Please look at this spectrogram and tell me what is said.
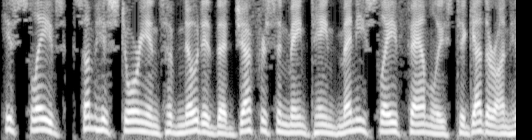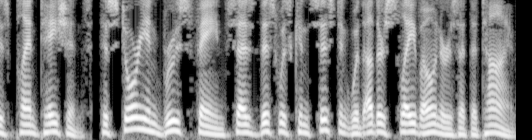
His slaves, some historians have noted that Jefferson maintained many slave families together on his plantations. Historian Bruce Fein says this was consistent with other slave owners at the time.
